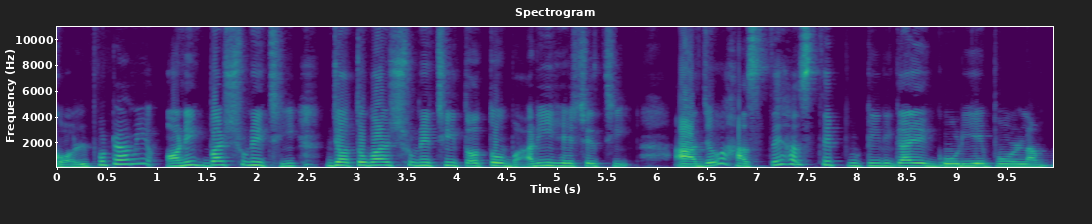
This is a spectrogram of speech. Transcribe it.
গল্পটা আমি অনেকবার শুনেছি, যতবার শুনেছি ততবারই হেসেছি। আজও হাসতে হাসতে পুটির গায়ে গড়িয়ে পড়লাম।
